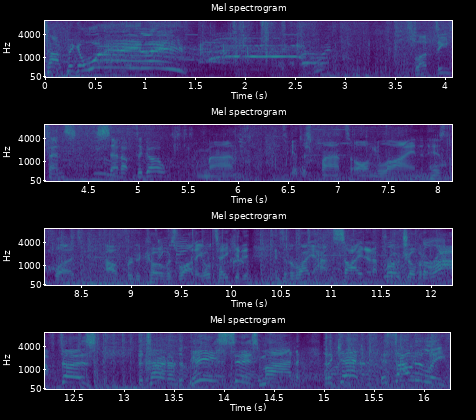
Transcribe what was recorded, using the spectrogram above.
Tapping away, Leaf! Flood defense set up to go. Man to get this plant online. And here's the flood out through the cove as well. They all take it into the right-hand side and approach over the rafters. They're tearing them to pieces, man. And again, it's down to Leaf.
